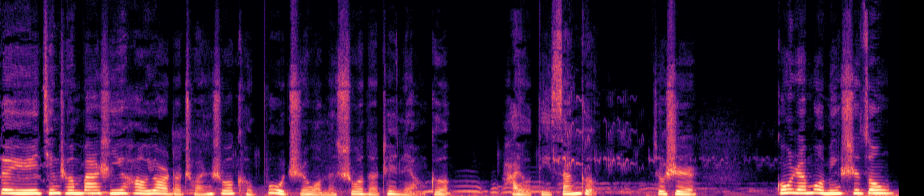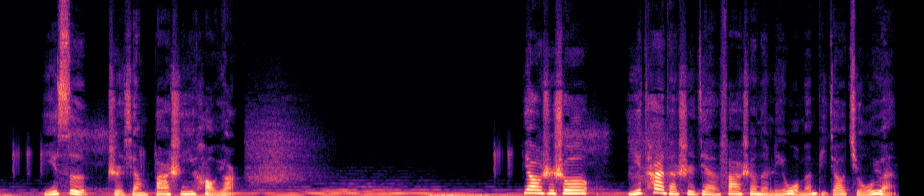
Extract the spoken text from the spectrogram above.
对于京城八十一号院的传说，可不止我们说的这两个，还有第三个，就是工人莫名失踪，疑似指向八十一号院。要是说。姨太太事件发生的离我们比较久远，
